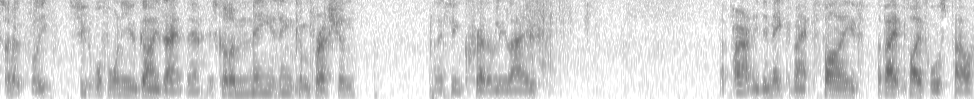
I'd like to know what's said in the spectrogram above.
So hopefully suitable for one of you guys out there. It's got amazing compression and it's incredibly loud. Apparently they make about five, about five horsepower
